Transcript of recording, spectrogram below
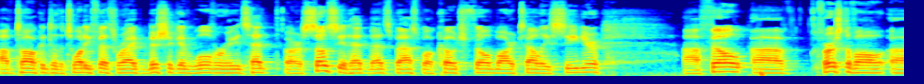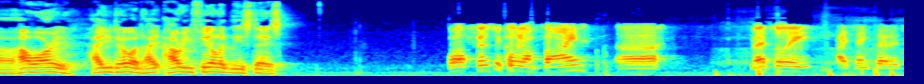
I'm talking to the 25th ranked Michigan Wolverines head or associate head men's basketball coach Phil Martelli Sr. Uh, Phil, uh, first of all, uh, how are you? How you doing? How, how, are you feeling these days? Well, physically, I'm fine. Uh, mentally, I think that it's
